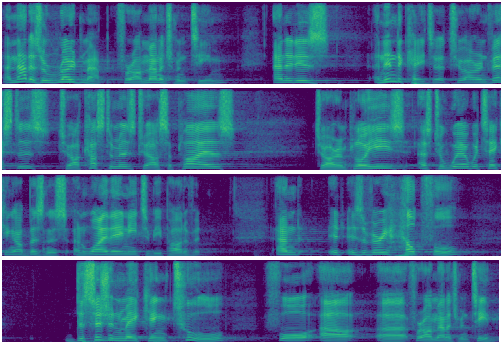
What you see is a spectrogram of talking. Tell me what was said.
And that is a roadmap for our management team, and it is an indicator to our investors, to our customers, to our suppliers, to our employees as to where we're taking our business and why they need to be part of it. And it is a very helpful decision making tool for our, uh, for our management team.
